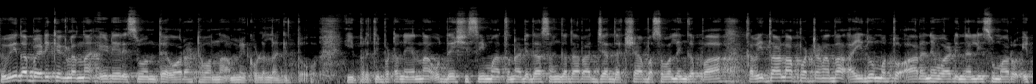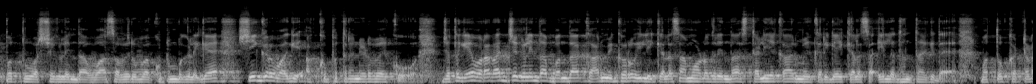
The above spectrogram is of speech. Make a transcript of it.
ವಿವಿಧ ಬೇಡಿಕೆಗಳನ್ನು ಈಡೇರಿಸುವಂತೆ ಹೋರಾಟವನ್ನು ಹಮ್ಮಿಕೊಳ್ಳಲಾಗಿತ್ತು. ಈ ಪ್ರತಿಭಟನೆಯನ್ನು ಉದ್ದೇಶಿಸಿ ಮಾತನಾಡಿದ ಸಂಘದ ರಾಜ್ಯಾಧ್ಯಕ್ಷ ಬಸವಲಿಂಗಪ್ಪ, ಕವಿತಾಳ ಪಟ್ಟಣದ ಐದು ಮತ್ತು ಆರನೇ ವಾರ್ಡಿನಲ್ಲಿ ಸುಮಾರು ಇಪ್ಪತ್ತು ವರ್ಷಗಳಿಂದ ವಾಸವಿರುವ ಕುಟುಂಬಗಳಿಗೆ ಶೀಘ್ರವಾಗಿ ಹಕ್ಕುಪತ್ರ ನೀಡಬೇಕು. ಜೊತೆಗೆ ಹೊರ ರಾಜ್ಯಗಳಿಂದ ಬಂದ ಕಾರ್ಮಿಕರು ಇಲ್ಲಿ ಕೆಲಸ ಮಾಡೋದರಿಂದ ಸ್ಥಳೀಯ ಕಾರ್ಮಿಕರಿಗೆ ಕೆಲಸ ಇಲ್ಲದಂತಾಗಿದೆ. ಮತ್ತು ಕಟ್ಟಡ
